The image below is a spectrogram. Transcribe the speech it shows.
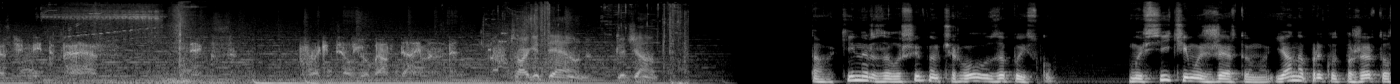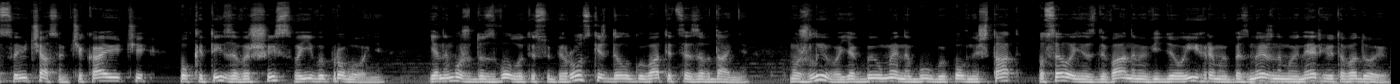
To pass. Nix. Before I can tell you about Diamond. Target down. Good job. Так, Кінер залишив нам чергову записку. Ми всі чимось жертвуємо. Я, наприклад, пожертвував своїм часом, чекаючи, поки ти завершиш свої випробування. Я не можу дозволити собі розкіш делегувати це завдання. Можливо, якби у мене був би повний штат, поселення з диванами, відеоіграми, безмежною енергією та водою.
